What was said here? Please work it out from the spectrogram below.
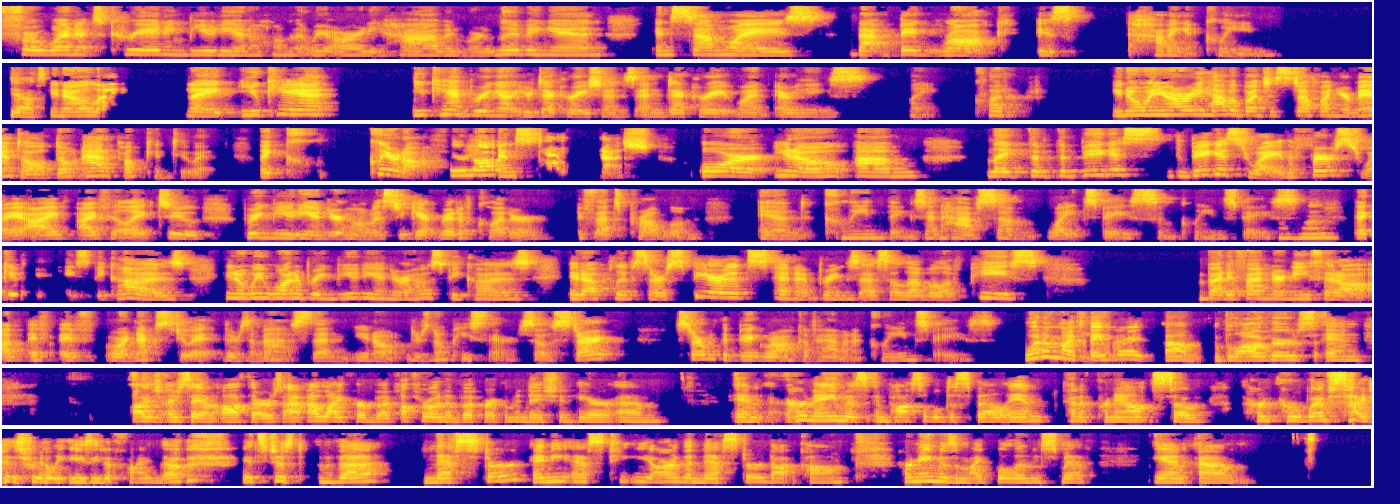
for when it's creating beauty in a home that we already have and we're living in. In some ways, that big rock is having it clean. Yes. You know, like like you can't you can't bring out your decorations and decorate when everything's like cluttered. You know, when you already have a bunch of stuff on your mantle, don't add a pumpkin to it. Like cl- clear it off You're not and start fresh. Or, you know, um, like the the biggest the biggest way, the first way I I feel like to bring beauty into your home is to get rid of clutter if that's a problem and clean things and have some white space, some clean space Mhm. that gives you peace because you know we want to bring beauty into our house because it uplifts our spirits and it brings us a level of peace but if underneath it all if if or next to it there's a mess then you know there's no peace there so start start with the big rock of having a clean space One of my favorite um, bloggers and I, I say on authors, I, I like her book. I'll throw in a book recommendation here. Um, and her name is impossible to spell and kind of pronounce. So her, her website is really easy to find though. It's just the Nester, N-E-S-T-E-R, the Nester.com. Her name is Myquillyn Smith. And um,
